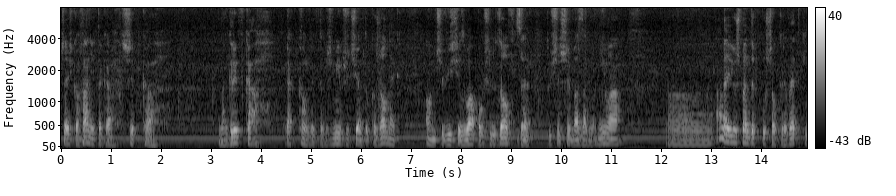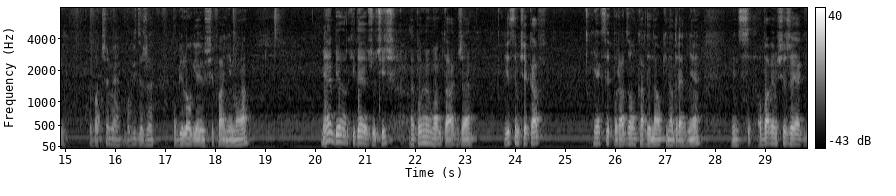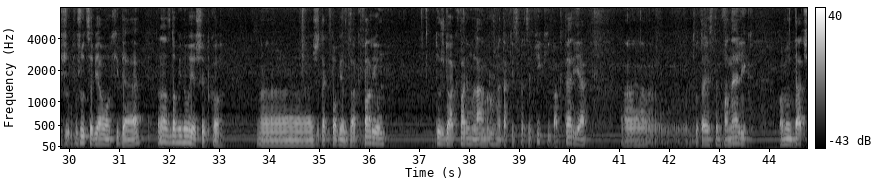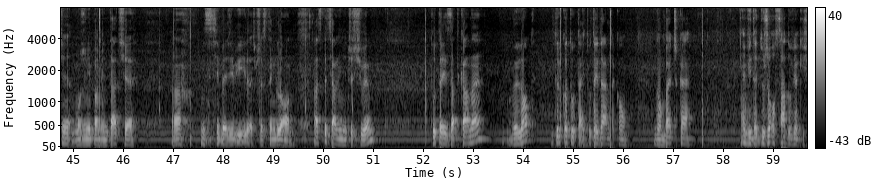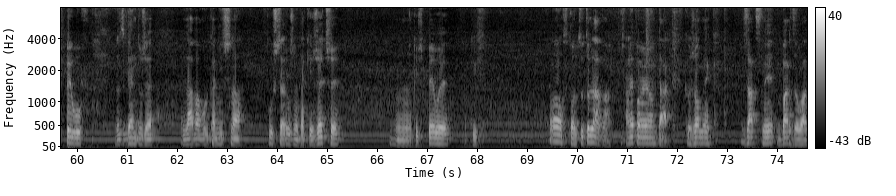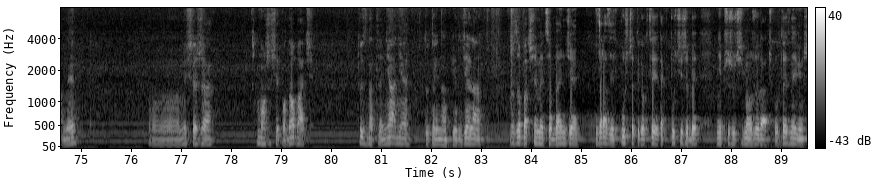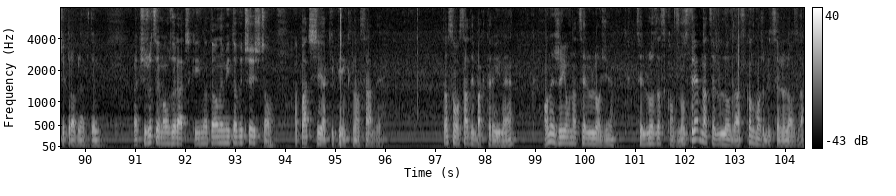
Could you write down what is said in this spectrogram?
Cześć kochani, taka szybka nagrywka. Jakkolwiek to brzmi, wrzuciłem tu korzonek. On oczywiście złapał śluzowce, tu się szyba zagoniła. Ale już będę wpuszczał krewetki. Zobaczymy, bo widzę, że ta biologia już się fajnie ma. Miałem białe orchideje wrzucić, ale powiem Wam tak, że jestem ciekaw, jak sobie poradzą kardynałki na drewnie. Więc obawiam się, że jak wrzu- wrzucę białą orchideę, to nas dominuje szybko. Eee, że tak powiem, to akwarium. Tuż do akwarium lałem różne takie specyfiki, bakterie. Eee, tutaj jest ten panelik. Pamiętacie? Może nie pamiętacie. Ach, nic nie będzie widać przez ten glon. Ale specjalnie nie czyściłem. Tutaj jest zatkane, wylot i tylko tutaj. Tutaj dałem taką gąbeczkę. Widać dużo osadów, jakichś pyłów, ze względu, że lawa wulkaniczna puszcza różne takie rzeczy. Mm, Jakieś pyły, jakieś... O, w końcu to lawa. Ale powiem wam tak, korzonek zacny, bardzo ładny. Myślę, że może się podobać. Tu jest natlenianie, tutaj napierdziela. No zobaczymy co będzie. Zaraz je wpuszczę, tylko chcę je tak wpuścić, żeby nie przyrzucić małżuraczków. To jest największy problem w tym. Jak przyrzucę małżuraczki, no to one mi to wyczyszczą. A patrzcie jakie piękne osady. To są osady bakteryjne. One żyją na celulozie. Celuloza skąd? No z drewna celuloza. Skąd może być celuloza?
